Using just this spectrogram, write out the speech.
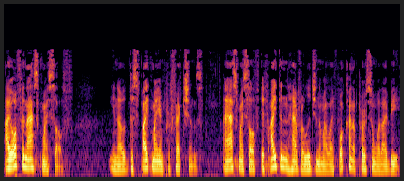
I often ask myself, you know, despite my imperfections, I ask myself, if I didn't have religion in my life, what kind of person would I be?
